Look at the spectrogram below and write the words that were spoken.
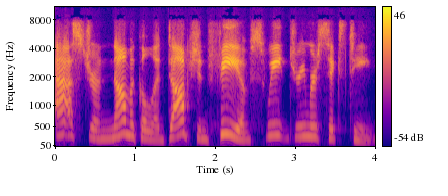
astronomical adoption fee of Sweet Dreamer 16?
